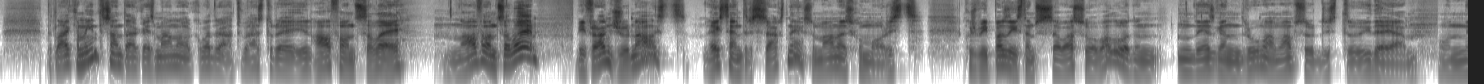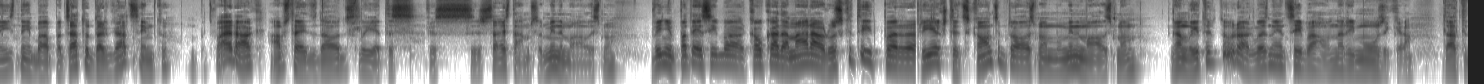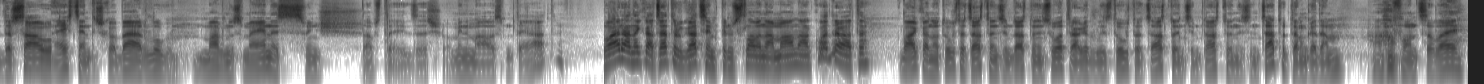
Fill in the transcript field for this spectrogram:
bet laikam interesantākais melno kvadrātu vēsturē ir Alfons Salē. Un Alfons Salē bija franču žurnālists, ekscentrisks rakstnieks un mākslinieks humorists, kurš bija pazīstams ar savu aso valodu un diezgan drūmām absurdistu idejām. Un īstenībā pa 4. gadsimtu, pat vairāk, apsteidz daudzas lietas, kas ir saistāmas ar minimalismu. Viņu patiesībā kaut kādā mērā var uzskatīt par priekštecu konceptuālismam un minimalismam, gan literatūrā, glezniecībā, gan arī mūzikā. Tātad ar savu ekscentrisko bērnu lugu Magnus Mēnesis viņš apsteidza šo minimālismu teātri. Vairāk nekā 4 gadsimtu pirms slavenā melnā kvadrāta, laikā no 1882. gada līdz 1884. gadam, Alfons Lē,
